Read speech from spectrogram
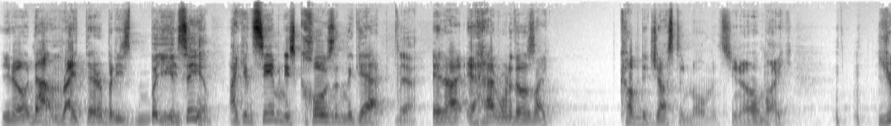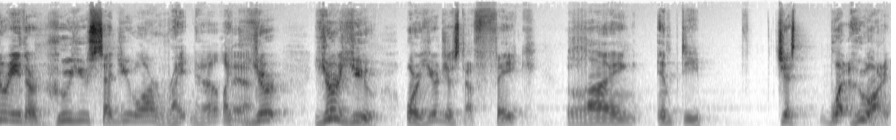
You know, not right there, but he's. But Uh-huh. you can see him. I can see him, and he's closing the gap. Yeah. And I, I had one of those like come to Justin moments. You know, I'm like, you're either who you said you are right now, like Yeah. you're you're you, or you're just a fake, lying, empty. Just what? Who are you?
